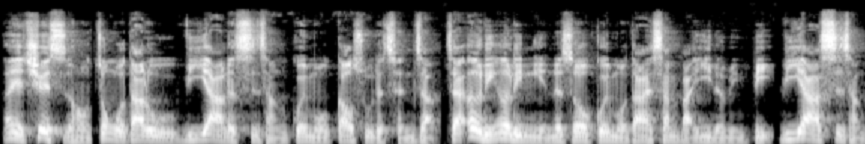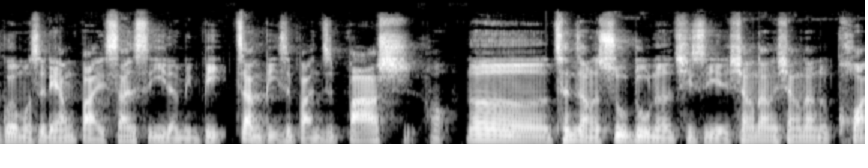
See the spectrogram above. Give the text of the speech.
那也确实哈，中国大陆 V R 的市场规模高速的成长，在二零二零年的时候，规模大概三百亿人民币，V R 市场规模是两百三十亿人民币，占比是百分之八十哈。那成长的速度呢，其实也相当相当的快。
